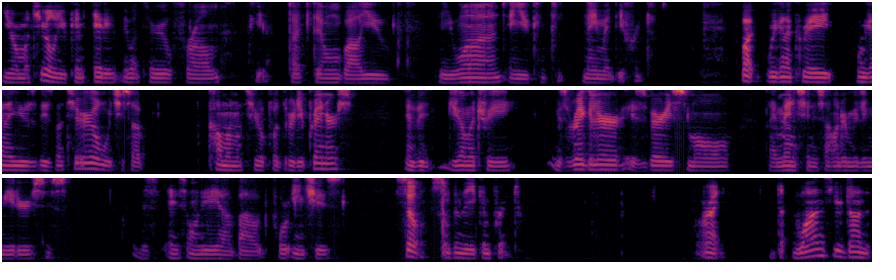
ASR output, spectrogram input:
your material, you can edit the material from here. Type the own value that you want, and you can name it different. But we're going to create, we're going to use this material, which is a common material for 3D printers. And the geometry is regular, is very small. Dimension is 100 millimeters. Is this is only about four inches. So something that you can print. All right. Once you're done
